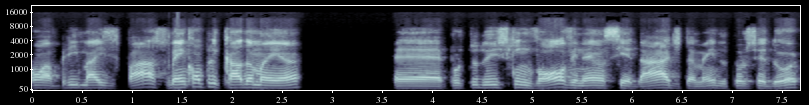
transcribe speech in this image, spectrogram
vão abrir mais espaço. Bem complicado amanhã, é, por tudo isso que envolve, né, ansiedade também do torcedor.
